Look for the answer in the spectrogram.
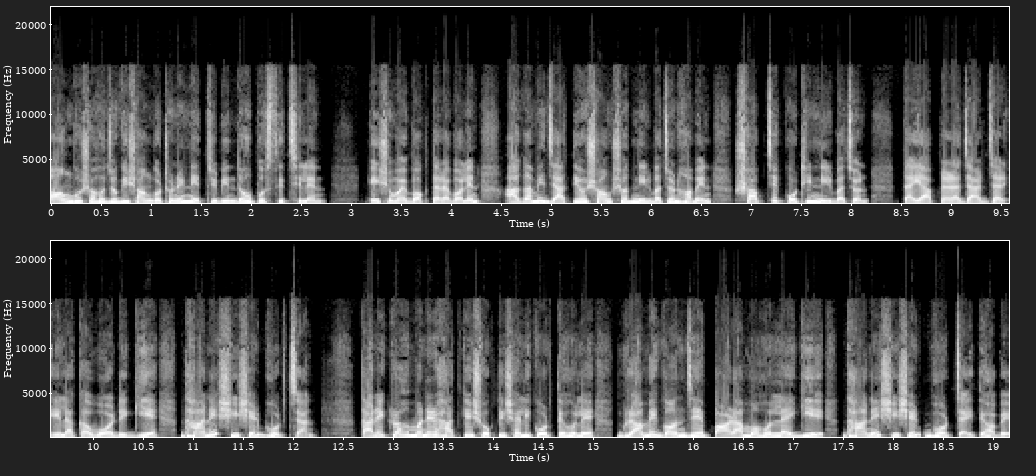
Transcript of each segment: অঙ্গ সহযোগী সংগঠনের নেতৃবৃন্দ উপস্থিত ছিলেন। এই সময় বক্তারা বলেন, আগামী জাতীয় সংসদ নির্বাচন হবেন সবচেয়ে কঠিন নির্বাচন। তাই আপনারা যার যার এলাকা ওয়ার্ডে গিয়ে ধানের শীষের ভোট চান। তারেক রহমানের হাতকে শক্তিশালী করতে হলে গ্রামে গঞ্জে পাড়া মহল্লায় গিয়ে ধানের শীষের ভোট চাইতে হবে।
